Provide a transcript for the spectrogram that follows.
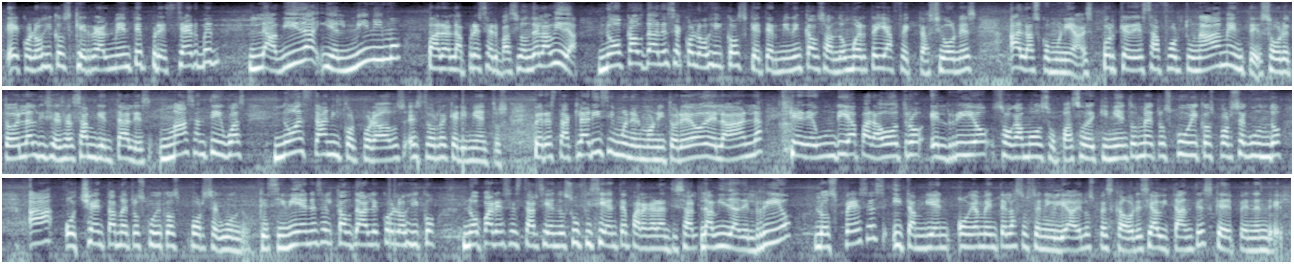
ecológicos que realmente preserven la vida y el mínimo para la preservación de la vida, no caudales ecológicos que terminen causando muerte y afectaciones a las comunidades, porque desafortunadamente, sobre todo en las licencias ambientales más antiguas, no están incorporados estos requerimientos, pero está clarísimo en el monitoreo de la ANLA que de un día para otro el río Sogamoso pasó de 500 metros cúbicos por segundo a 80 metros cúbicos por segundo, que si bien es el caudal ecológico, no parece estar siendo suficiente para garantizar la vida del río, los peces y también obviamente la sostenibilidad de los pescadores y habitantes que dependen de él.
